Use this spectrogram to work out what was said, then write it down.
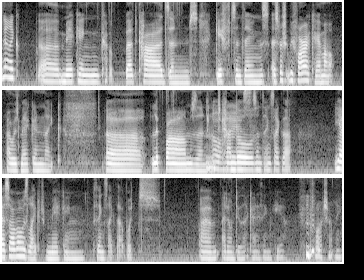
yeah, like uh making bird cards and gifts and things. Especially before I came out, I was making like uh lip balms and Oh, candles nice. and things like that. Yeah, so I've always liked making things like that, but um, I don't do that kind of thing here, unfortunately.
